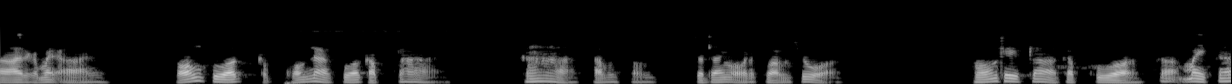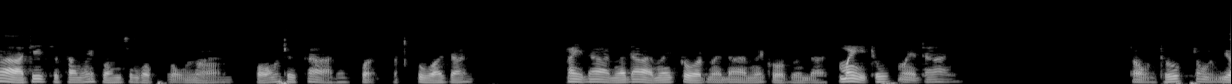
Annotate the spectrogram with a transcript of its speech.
อายก็ไม่อายของกลัวกับของหน้ากลัวกับกล้ากล้าทำของจะดังออกความชั่ว ของที่กล้ากับกลัว ก็ไม่กล้าที่จะทำให้ความสงบลงมาของที่กล้าเนี่ยกดกลัวจะให้ได้ไม่ได้ ไม่โกรธไม่ได้ ไม่โกรธไม่ได้ ไม่ทุกข์ไม่ได้ ต้องทุกข์ต้องย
